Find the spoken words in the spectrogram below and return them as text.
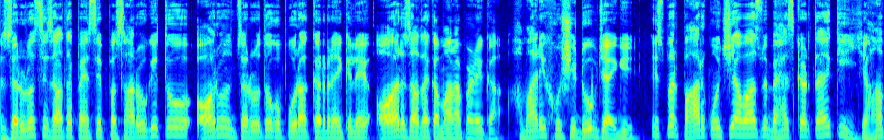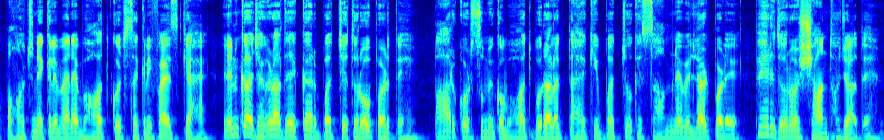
ज़रूरत से ज़्यादा पैसे पसारोगे तो और उन जरूरतों को पूरा करने के लिए और ज़्यादा कमाना पड़ेगा। हमारी खुशी डूब जाएगी। इस पर पार्क ऊँची आवाज़ में बहस करता है की यहाँ पहुँचने के लिए मैंने बहुत कुछ सेक्रीफाइस किया है। इनका झगड़ा देखकर बच्चे तो रो पड़ते हैं। पार्क और सुमी को बहुत बुरा लगता है की बच्चों के सामने वे लड़ पड़े। फिर दोनों शांत हो जाते हैं।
